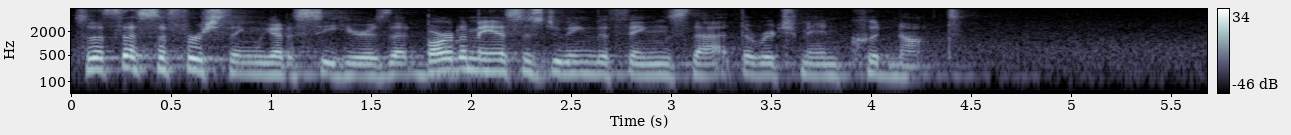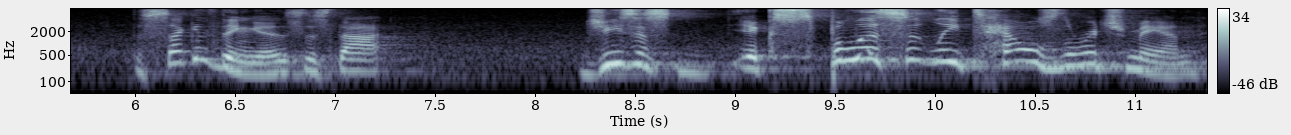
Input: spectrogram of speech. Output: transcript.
so that's, that's the first thing we got to see here is that Bartimaeus is doing the things that the rich man could not. The second thing is, is that Jesus explicitly tells the rich man,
